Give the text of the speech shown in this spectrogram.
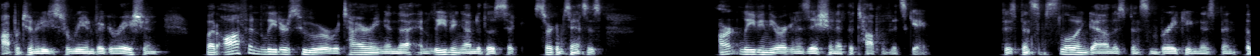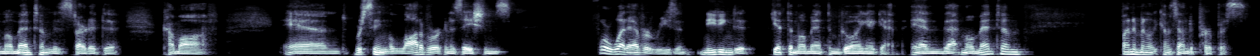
opportunities for reinvigoration. But often leaders who are retiring and, the, and leaving under those circumstances aren't leaving the organization at the top of its game there's been some slowing down there's been some breaking there's been the momentum has started to come off. And we're seeing a lot of organizations for whatever reason needing to get the momentum going again. And that momentum fundamentally comes down to purpose.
